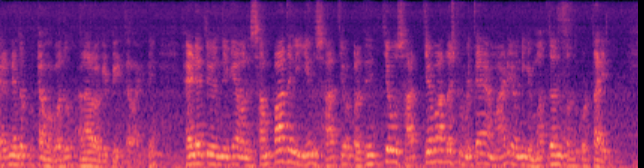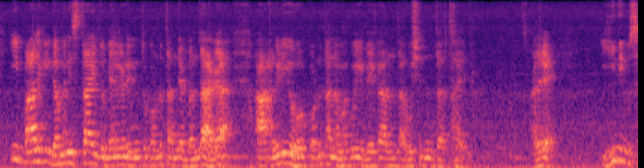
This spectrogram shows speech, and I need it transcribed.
ಎರಡನೇದು ಪುಟ್ಟ ಮಗು, ಅದು ಅನಾರೋಗ್ಯ ಪೀಡಿತವಾಗಿದೆ. ಹೆಂಡತಿಯೊಂದಿಗೆ ಅವನ ಸಂಪಾದನೆ ಏನು ಸಾಧ್ಯವೋ, ಪ್ರತಿನಿತ್ಯವೂ ಸಾಧ್ಯವಾದಷ್ಟು ಉಳಿತಾಯ ಮಾಡಿ ಅವನಿಗೆ ಮದ್ದನ್ನು ತಂದು ಕೊಡ್ತಾ ಇತ್ತು ಈ ಬಾಲಕಿ ಗಮನಿಸ್ತಾ ಇದ್ದು, ಮೇಲ್ಗಡೆ ನಿಂತುಕೊಂಡು ತಂದೆ ಬಂದಾಗ, ಆ ಅಂಗಡಿಗೆ ಹೋಗಿಕೊಂಡು ತನ್ನ ಮಗುವಿಗೆ ಬೇಕಾದಂಥ ಔಷಧಿ ತರ್ತಾ ಇದ್ರು ಆದರೆ, ಈ ದಿವಸ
